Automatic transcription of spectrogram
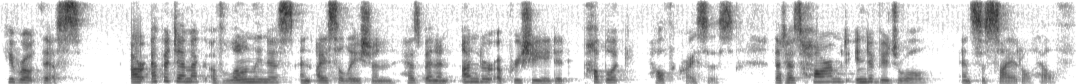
He wrote this Our epidemic of loneliness and isolation has been an underappreciated public health crisis that has harmed individual and societal health.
